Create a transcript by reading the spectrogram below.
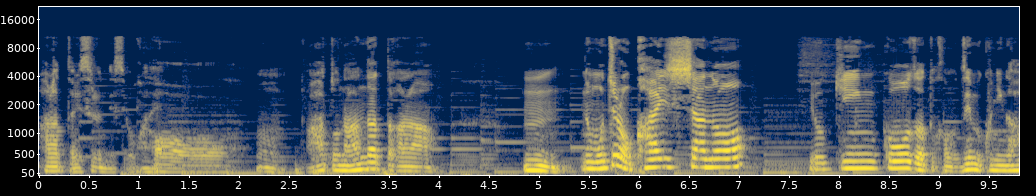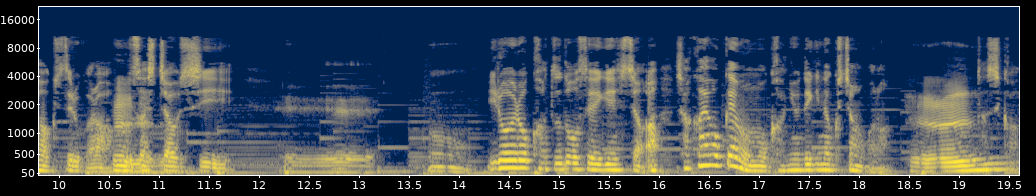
払ったりするんですよ、おあ金。あ。うん。あと何だったかなうん。でももちろん会社の預金口座とかも全部国が把握してるから、うん封鎖しちゃうし、へえ。うん。いろいろ活動制限しちゃう。あ、社会保険ももう加入できなくしちゃうのかなうーん。確か。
